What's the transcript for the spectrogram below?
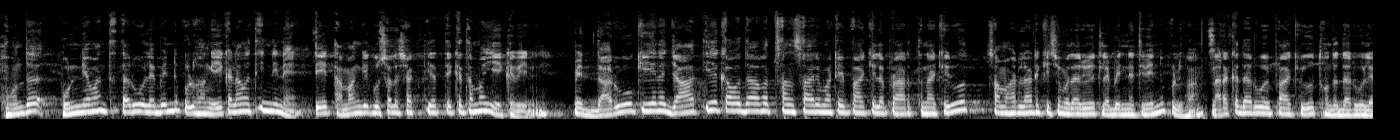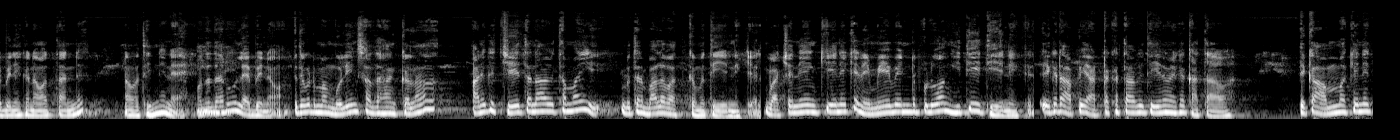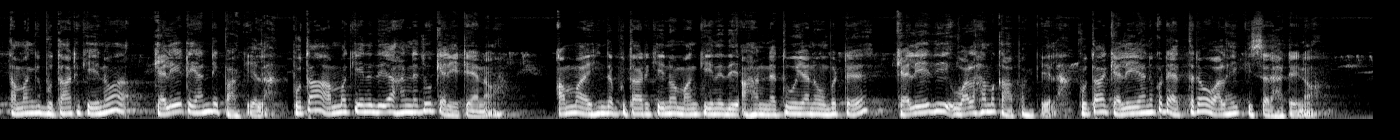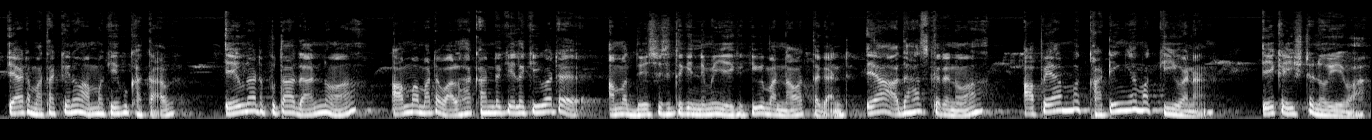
හොඳ පුුණ්‍යවන්ත දරුව ලැබෙන්ට පුළුවන් ඒක නවතින්නේ නෑ ඒ තමන්ගේ කුසල ශක්තියත් එක තමයි ඒක වෙන්නේ. මේ දරුවෝ කියන ජාතිය කවදාවත් සංසාර මට එපා කියලා ප්‍රාර්ථනා කිරුවොත් සමහරලාට කිසිම දරුවෙක් ලැබෙන් නැතිවෙන්න පුළුවන් නරක දරුව පාකිවුත් හොඳ දරුව ලැබෙන එක නවත්තන්න නවතින්නේ නෑ හොඳ දරුව ලැබෙනවා එතකොට ම මුලින් සඳහන් කලා අනික චේතනාව තමයි මෙතන බලවත්කම තියෙන කිය වචනයෙන් කියන එක නෙමේ වෙන්ඩ පුළුවන් හිතේ තියෙන එක එකට අපේ අට්ට කතාව තියෙන එක කතාව එක අම්ම කෙනෙක් තමන්ගේ පුතාට කියනවා කැලේට යන්න එපා කියලා. පුතා අම්ම කියන දේ අහන්නැතුව කැලේට යනවා. අම්ම එහින්ද පුතාට කියනවා මං කියන දේ අහන් නැතුව යන ඔබට කැලේදී වලහම කාපන් කියලා. පුතා කැලේ යනකොට ඇත්තටම වලහෙක් ඉස්සරහටෙනවා. එයාට මතක් වෙනවා අම්ම කියපු කතාව. ඒ වුණට පුතා දන්නවා අම්ම මට වලහකණ්ඩ කියලා කිවට අම්ම දේශසිතකින් නෙමේ ඒක කිව මන් නවත්ත ගන්ට. එයා අදහස් කරනවා අපේ අම්ම කටින් යමක් කීවනං ඒක ඉෂ්ට නොවේවා.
